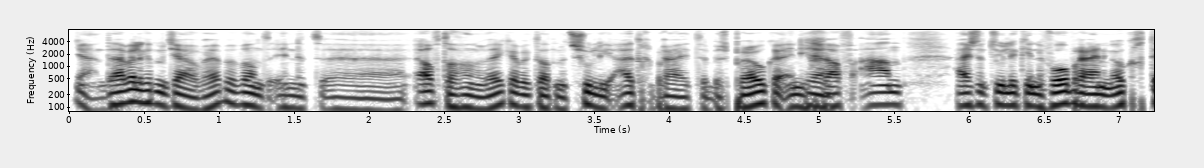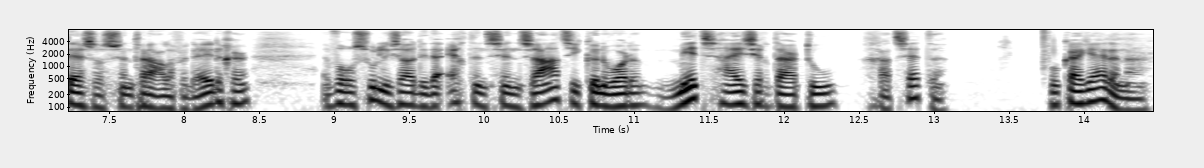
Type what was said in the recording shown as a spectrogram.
Ja, daar wil ik het met jou over hebben. Want in het eh, elftal van de week heb ik dat met Souli uitgebreid eh, besproken. En die Ja. gaf aan, hij is natuurlijk in de voorbereiding ook getest als centrale verdediger. En volgens Souli zou hij daar echt een sensatie kunnen worden, mits hij zich daartoe gaat zetten. Hoe kijk jij daarnaar?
